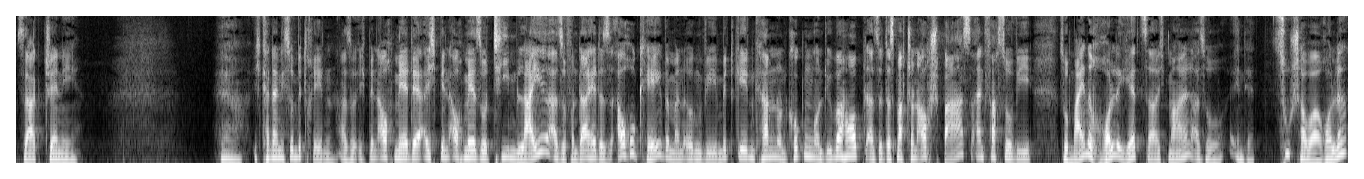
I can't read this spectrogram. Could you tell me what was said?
Sagt Jenny. Ja, ich kann da nicht so mitreden. Also ich bin auch mehr der, ich bin auch mehr so Team Laie. Also von daher, das ist auch okay, wenn man irgendwie mitgehen kann und gucken und überhaupt. Also das macht schon auch Spaß, einfach so wie so meine Rolle jetzt, sag ich mal, also in der Zuschauerrolle.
